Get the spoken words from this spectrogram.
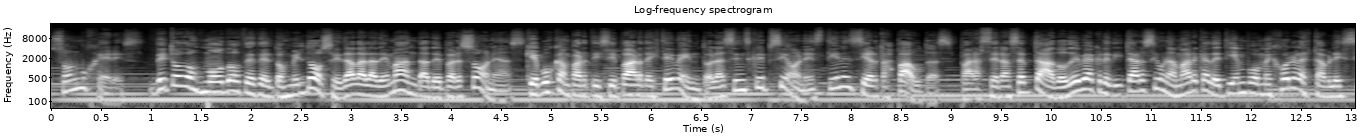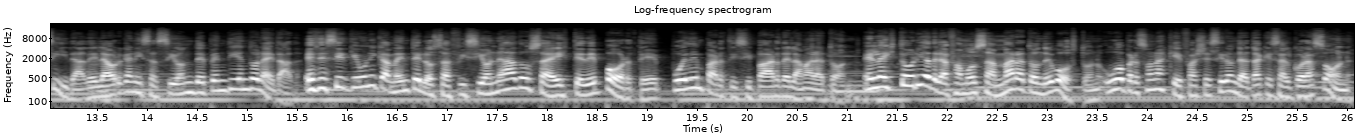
son mujeres. De todos modos, desde el 2012, dada la demanda de personas que buscan participar de este evento, las inscripciones tienen ciertas pautas. Para ser aceptado debe acreditarse una marca de tiempo mejor a la establecida de la organización dependiendo la edad. Es decir, que únicamente los aficionados a este deporte pueden participar de la maratón. En la historia de la famosa maratón de Boston, hubo personas que fallecieron de ataques al corazón,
